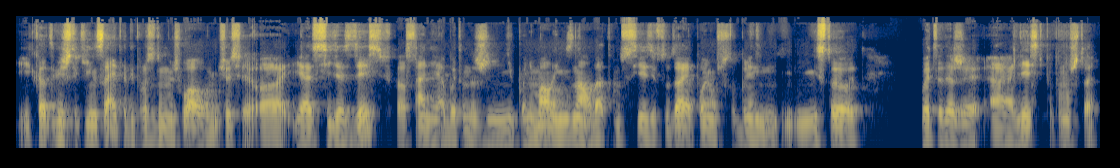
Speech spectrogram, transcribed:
И когда ты видишь такие инсайты, ты просто думаешь, вау, ничего себе, а, я сидя здесь, в Казахстане, об этом даже не понимал и не знал, да, там, съездив туда, я понял, что, блин, не стоит в это даже а, лезть, потому что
